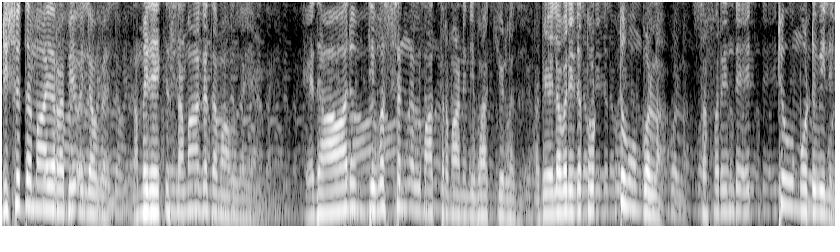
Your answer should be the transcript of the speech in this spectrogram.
പരിശുദ്ധമായ റബി ഉല്ലവൽ നമ്മിലേക്ക് സമാഗതമാവുകയാണ്. ഏതാനും ദിവസങ്ങൾ മാത്രമാണ് ഇനി ബാക്കിയുള്ളത്. റബി ഉല്ലവലിന്റെ തൊട്ടു മുമ്പുള്ള സഫറിന്റെ ഏറ്റവും ഒടുവിലെ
